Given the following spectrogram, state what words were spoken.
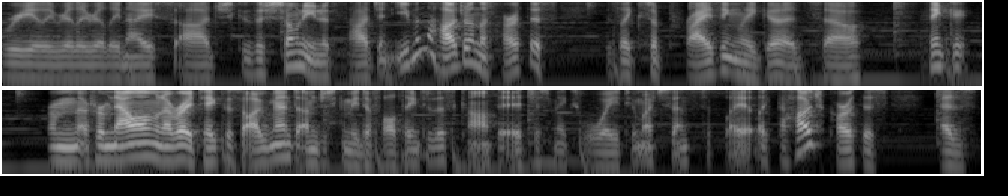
really, really, really nice, uh, just because there's so many units to Hodge, and even the Hodge on the Karthus is like surprisingly good. So I think from from now on, whenever I take this augment, I'm just gonna be defaulting to this comp. It just makes way too much sense to play it. Like the Hodge Karthus has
